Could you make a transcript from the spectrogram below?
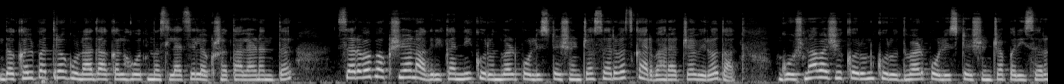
दखलपत्र गुन्हा दाखल होत नसल्याचे लक्षात आल्यानंतर सर्वपक्षीय नागरिकांनी कुरुंदवाड पोलीस स्टेशनच्या सर्वच कारभाराच्या विरोधात घोषणाबाजी करून कुरुंदवाड पोलीस स्टेशनच्या परिसर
